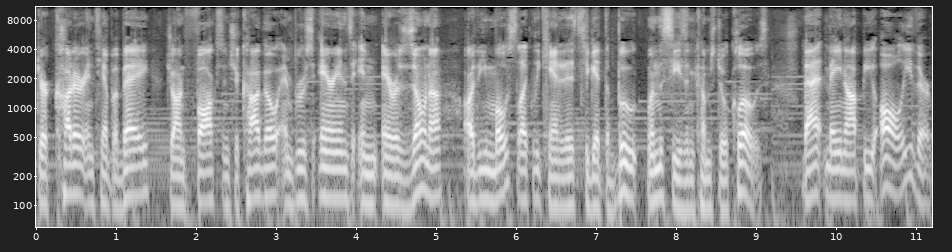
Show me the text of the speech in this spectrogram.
Dirk Koetter in Tampa Bay, John Fox in Chicago, and Bruce Arians in Arizona are the most likely candidates to get the boot when the season comes to a close. That may not be all either,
